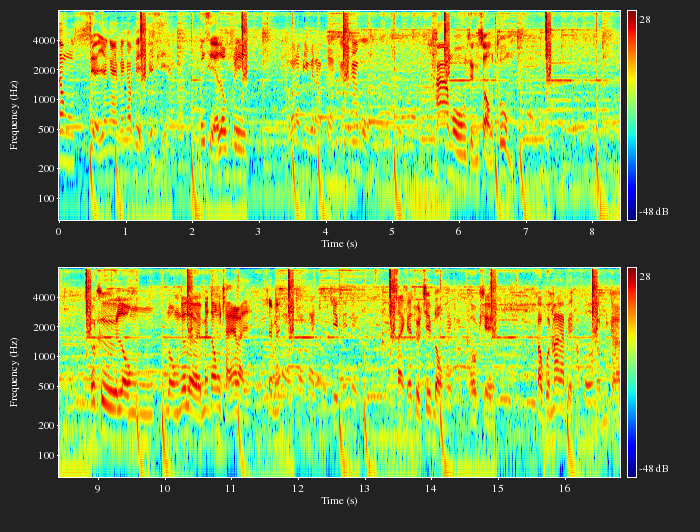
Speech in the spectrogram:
ต้องเสียยังไงไหมครับพี่ไม่เสียครับไม่เสียลงฟรีแต่ว่าเรามีเวลาเปิดนะ5โมงถึง2ทุ่ม5โมงถึง2ทุ่มก็คือลงลงได้เลยไม่ต้องใช้อะไรใช่ไหมเราใส่ชูชีพนิดนึงใส่แค่ชูชีพลงใช่ครับโอเค ขอบคุณมากครับพี่ครับผมขอบคุณครับ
